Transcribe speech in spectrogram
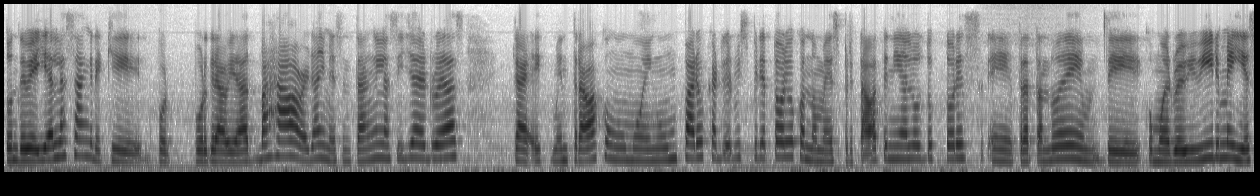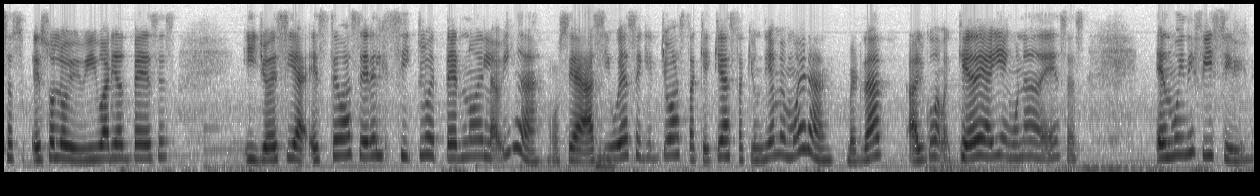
donde veía la sangre que por, por gravedad bajaba, ¿verdad? Y me sentaban en la silla de ruedas, eh, me entraba como en un paro cardiorrespiratorio, cuando me despertaba tenía los doctores eh, tratando de, de, como de revivirme y eso, eso lo viví varias veces y yo decía, este va a ser el ciclo eterno de la vida, o sea, así mm. voy a seguir yo hasta que, hasta que un día me muera, ¿verdad? Algo quede ahí en una de esas. Es muy difícil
